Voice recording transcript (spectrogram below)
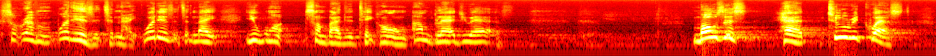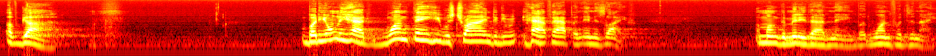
So, Reverend, what is it tonight? What is it tonight you want somebody to take home? I'm glad you asked. Moses had two requests of God. But he only had one thing he was trying to have happen in his life among the many that I've named, but one for tonight.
